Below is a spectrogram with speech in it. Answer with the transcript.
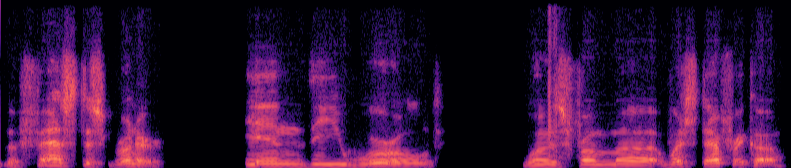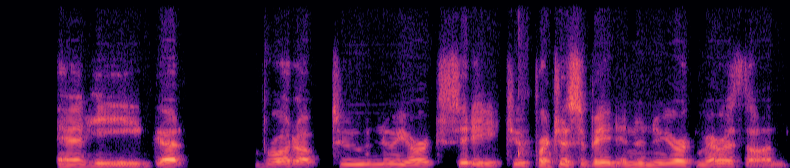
the fastest runner in the world was from uh, West Africa. And he got brought up to New York City to participate in the New York Marathon.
